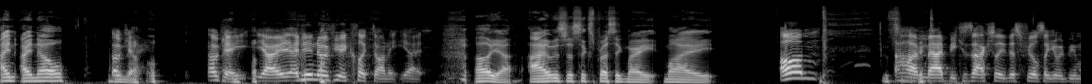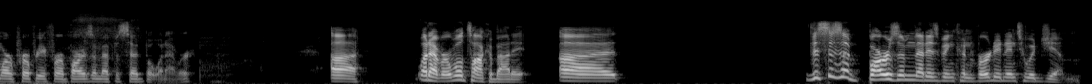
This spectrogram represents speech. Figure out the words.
I I know. I Okay. know. okay, yeah, I, I didn't know if you had clicked on it yet. Oh yeah, I was just expressing my my. Um, Ah, I'm mad because actually this feels like it would be more appropriate for a Barzam episode, but whatever. Uh, whatever. We'll talk about it. Uh, this is a Barzam that has been converted into a gym.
